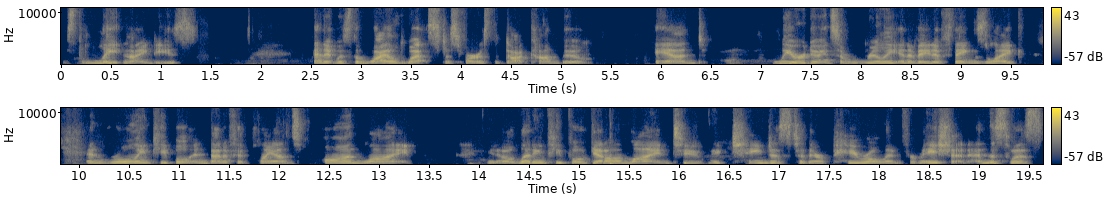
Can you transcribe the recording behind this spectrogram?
it was the late 90s, and it was the Wild West as far as the dot com boom. And we were doing some really innovative things like enrolling people in benefit plans online you know letting people get online to make changes to their payroll information and this was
